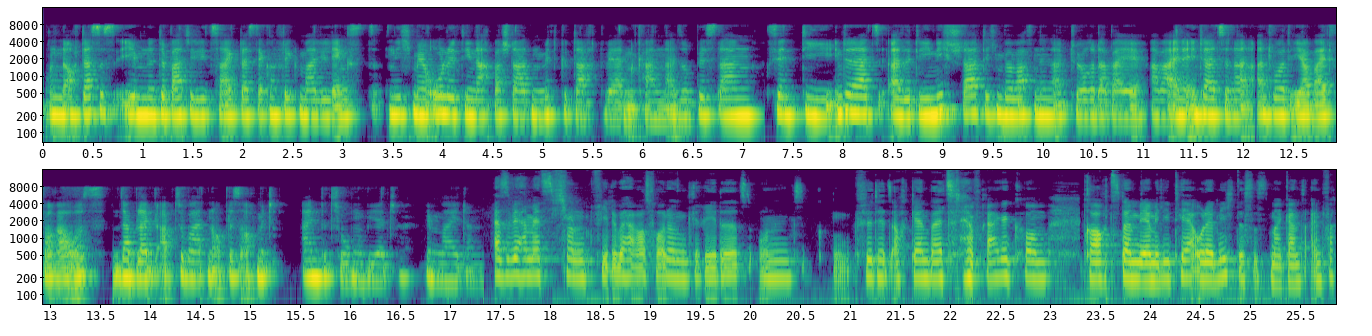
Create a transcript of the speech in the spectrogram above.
Und auch das ist eben eine Debatte, die zeigt, dass der Konflikt Mali längst nicht mehr ohne die Nachbarstaaten mitgedacht werden kann. Also bislang sind die Internet, also die nichtstaatlichen bewaffneten Akteure dabei, aber eine internationale Antwort eher weit voraus. Da bleibt abzuwarten, ob das auch mit einbezogen wird im Mai dann. Also wir haben jetzt schon viel über Herausforderungen geredet und ich würde jetzt auch gern bald zu der Frage kommen, braucht es dann mehr Militär oder nicht? Das ist mal ganz einfach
